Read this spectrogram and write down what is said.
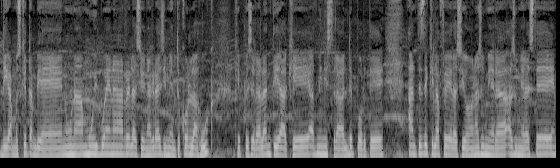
digamos que también una muy buena relación y agradecimiento con la JUC, que pues era la entidad que administraba el deporte antes de que la federación asumiera, asumiera este,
